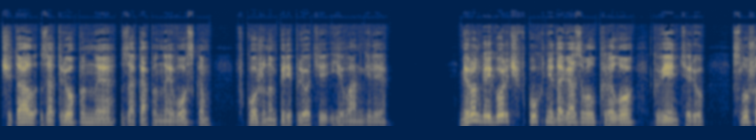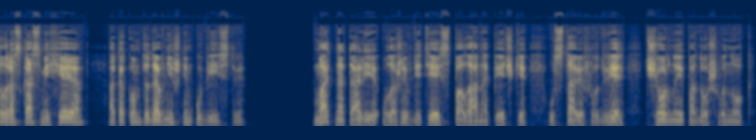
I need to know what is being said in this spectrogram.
читал затрепанное, закапанное воском в кожаном переплете Евангелие. Мирон Григорьевич в кухне довязывал крыло к вентерю, слушал рассказ Михея о каком-то давнишнем убийстве. Мать Натальи, уложив детей, спала на печке, уставив в дверь черные подошвы ног.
